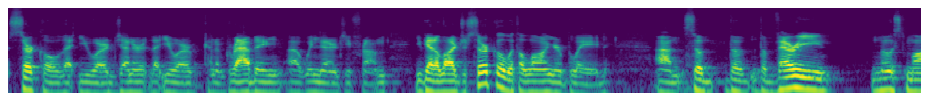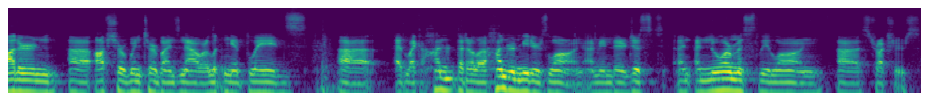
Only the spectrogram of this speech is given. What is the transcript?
circle that you are gener- that you are kind of grabbing uh, wind energy from. You get a larger circle with a longer blade. Um, so the the very most modern uh, offshore wind turbines now are looking at blades uh, at like a hundred that are like hundred meters long. I mean, they're just an enormously long uh, structures.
